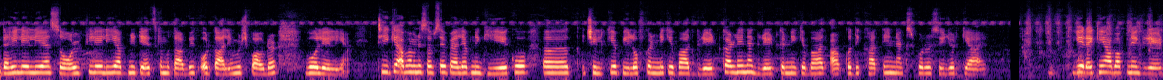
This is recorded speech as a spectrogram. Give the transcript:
दही ले लिया सोल्ट ले लिया अपनी टेस्ट के मुताबिक और काली मिर्च पाउडर वो ले लिया। ठीक है, अब हमने सबसे पहले अपने घी को छिलके पील ऑफ़ करने के बाद ग्रेट कर लेना। ग्रेट करने के बाद आपको दिखाते हैं नेक्स्ट प्रोसीजर क्या है। ये देखिए, आप अपने ग्रेट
